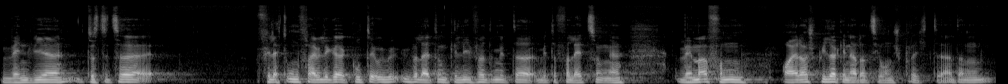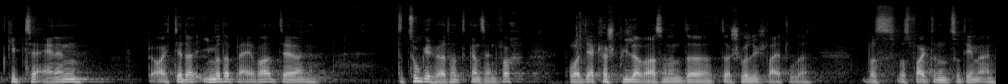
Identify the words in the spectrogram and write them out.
Wenn wir, du hast jetzt eine vielleicht unfreiwillig eine gute Überleitung geliefert mit der, mit der Verletzung. Wenn man von eurer Spielergeneration spricht, dann gibt es ja einen bei euch, der da immer dabei war, der dazugehört hat, ganz einfach, aber der kein Spieler war, sondern der, der Schurli Schreitl. Was, was fällt dann zu dem ein?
